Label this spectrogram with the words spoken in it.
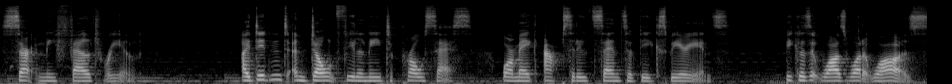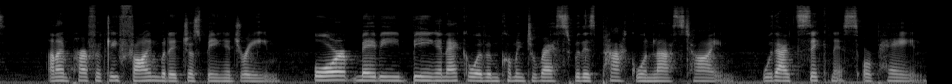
certainly felt real. I didn't and don't feel a need to process or make absolute sense of the experience because it was what it was, and I'm perfectly fine with it just being a dream, or maybe being an echo of him coming to rest with his pack one last time without sickness or pain.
